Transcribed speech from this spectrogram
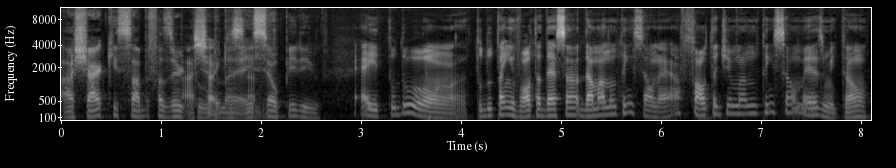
achar que sabe fazer Achar tudo, né? sabe. Esse é o perigo. É, e tudo, tudo tá em volta dessa da manutenção, né? A falta de manutenção mesmo. Então,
